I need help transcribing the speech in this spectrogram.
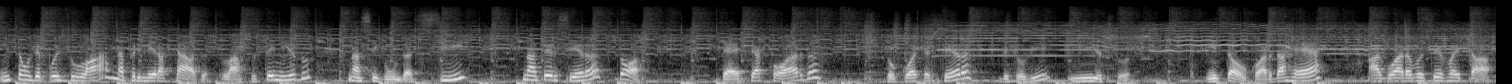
Então, depois do Lá, na primeira casa, Lá sustenido, na segunda, Si, na terceira, Dó desce a corda, tocou a terceira, deixa eu ouvir, isso. Então, corda Ré, agora você vai estar tá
